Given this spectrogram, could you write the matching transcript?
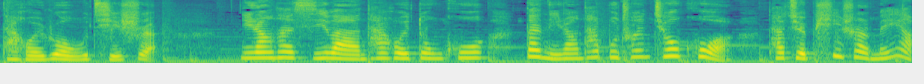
她会若无其事；你让他洗碗，他会冻哭；但你让他不穿秋裤，他却屁事儿没有；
